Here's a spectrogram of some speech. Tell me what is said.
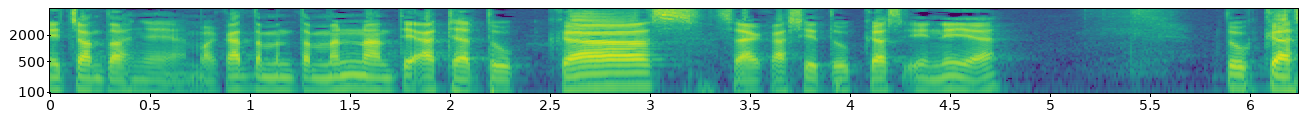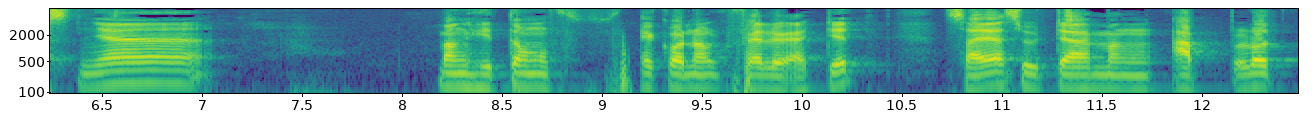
ini contohnya ya. Maka teman-teman nanti ada tugas. Saya kasih tugas ini ya. Tugasnya menghitung economic value added. Saya sudah mengupload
